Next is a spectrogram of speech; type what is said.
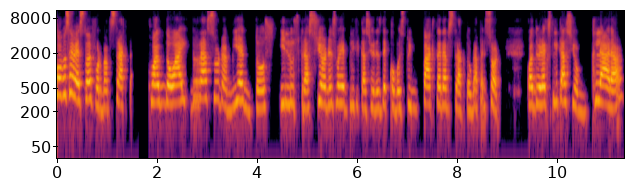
¿Cómo se ve esto de forma abstracta? Cuando hay razonamientos, ilustraciones o ejemplificaciones de cómo esto impacta en abstracto a una persona. Cuando hay una explicación clara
